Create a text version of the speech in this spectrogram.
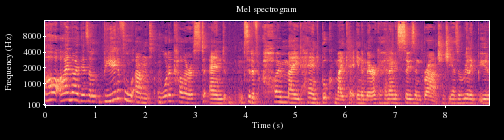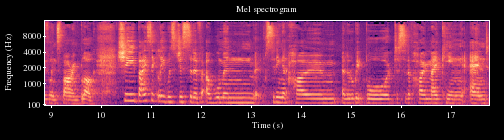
Oh, I know. There's a beautiful um, watercolorist and sort of homemade handbook maker in America. Her name is Susan Branch, and she has a really beautiful, inspiring blog. She basically was just sort of a woman sitting at home, a little bit bored, just sort of homemaking, and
